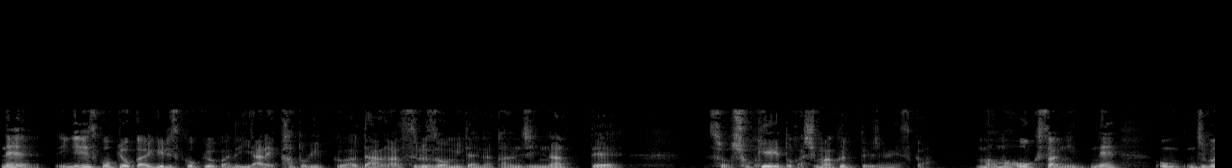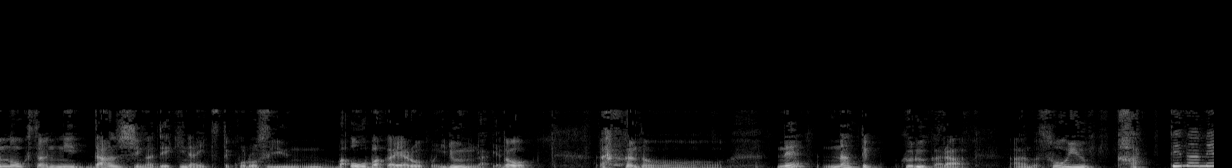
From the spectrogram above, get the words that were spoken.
ね、イギリス国教会イギリス国教会でやれカトリックは弾圧するぞみたいな感じになって、そう、処刑とかしまくってるじゃないですか。まあまあ奥さんにね、自分の奥さんに男子ができないって言って殺す大バカ野郎もいるんだけど、あのー、ね、なってくるから、あの、そういう勝手なね、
